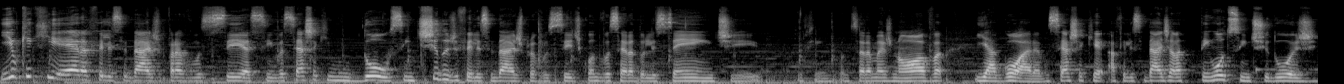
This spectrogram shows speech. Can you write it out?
E o que que era felicidade pra você assim? Você acha que mudou o sentido de felicidade pra você de quando você era adolescente, enfim, quando você era mais nova e agora? Você acha que a felicidade ela tem outro sentido hoje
